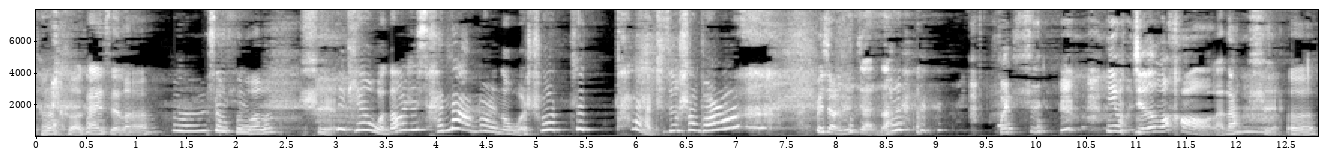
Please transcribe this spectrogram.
小玲可开心了，嗯，笑死我了。是那天我当时还纳闷呢，我说这他俩这就上班了？被小林卷的。不是，因为我觉得我好了当时。嗯，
